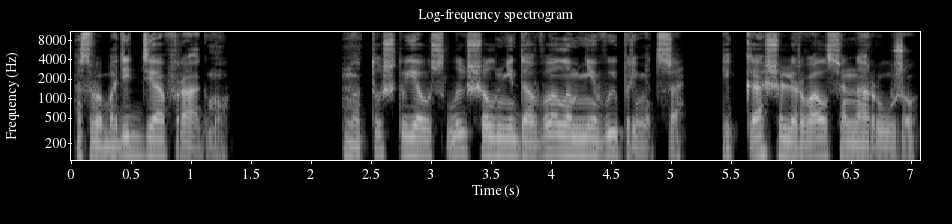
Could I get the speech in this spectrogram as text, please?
освободить диафрагму. Но то, что я услышал, не давало мне выпрямиться, и кашель рвался наружу,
